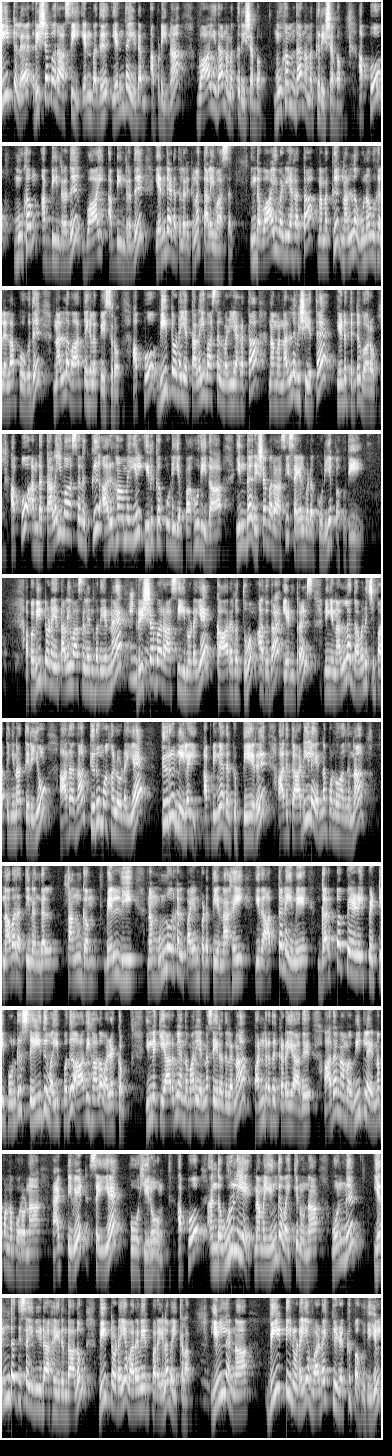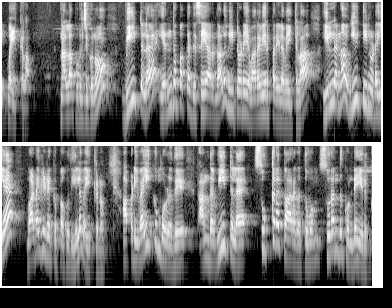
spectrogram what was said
வீட்டுல ரிஷபராசி என்பது எந்த இடம் அப்படின்னா வாய் தான் நமக்கு ரிஷபம் முகம் தான் நமக்கு ரிஷபம். அப்போ முகம் அப்படின்றது வாய் அப்படின்றது எந்த இடத்துல இருக்குன்னா தலைவாசல். இந்த வாய் வழியாகத்தான் நமக்கு நல்ல உணவுகள் எல்லாம் போகுது நல்ல வார்த்தைகளை பேசுறோம். அப்போ வீட்டுடைய தலைவாசல் வழியாகத்தான் நம்ம நல்ல விஷயத்த எடுத்துட்டு வரோம். அப்போ அந்த தலைவாசலுக்கு அருகாமையில் இருக்கக்கூடிய பகுதி தான் இந்த ரிஷபராசி செயல்படக்கூடிய பகுதி. அப்ப வீட்டுடைய தலைவாசல் என்பது என்ன? ரிஷப ராசியினுடைய காரகத்துவம் அதுதான் என்ட்ரன்ஸ் நீங்க நல்லா கவனிச்சு பார்த்தீங்கன்னா தெரியும். அதை தான் திருமகளுடைய திருநிலை அப்படின்னு அதற்கு பேரு. அதுக்கு அடியில என்ன பண்ணுவாங்கன்னா நவரத்தினங்கள் தங்கம் வெள்ளி நம் முன்னோர்கள் பயன்படுத்திய நகை இது அத்தனையுமே கர்ப்பப்பேழை பெட்டி போன்று செய்து வைப்பது ஆதிகால வழக்கம். இன்னைக்கு யாருமே அந்த மாதிரி என்ன செய்யறது இல்லைன்னா பண்றது கிடையாது. அதை நம்ம வீட்டில் என்ன பண்ண போறோம்னா ஆக்டிவேட் செய்ய போகிறோம். அப்போ அந்த உருளியை நம்ம எங்க வைக்கணும்னா ஒன்று எந்த திசை வீடாக இருந்தாலும் வீட்டுடைய வரவேற்பறையில வைக்கலாம். இல்லைன்னா வீட்டினுடைய வடகிழக்கு பகுதியில் வைக்கலாம். நல்லா புரிஞ்சுக்கணும். வீட்டில் எந்த பக்க திசையா இருந்தாலும் வீட்டுடைய வரவேற்பறையில வைக்கலாம். இல்லைன்னா வீட்டினுடைய வடகிழக்கு பகுதியில் வைக்கணும். அப்படி வைக்கும் பொழுது அந்த வீட்டில் சுக்கர காரகத்துவம் சுரந்து கொண்டே இருக்கும்.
